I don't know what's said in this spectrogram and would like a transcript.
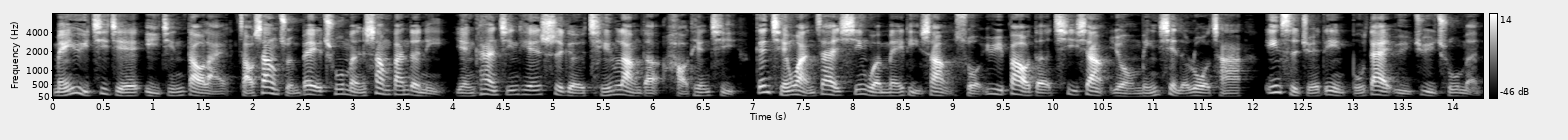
梅雨季节已经到来，早上准备出门上班的你，眼看今天是个晴朗的好天气，跟前晚在新闻媒体上所预报的气象有明显的落差，因此决定不带雨具出门。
